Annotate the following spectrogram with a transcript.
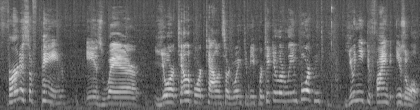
Furnace of Pain is where your teleport talents are going to be particularly important. You need to find Izual.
